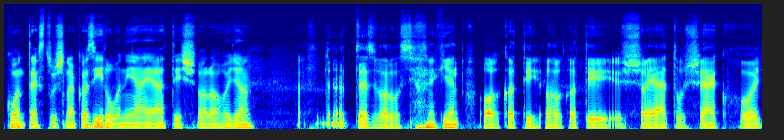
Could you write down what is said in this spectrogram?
kontextusnak az iróniáját is valahogyan. De hát ez valószínűleg ilyen alkati, alkati sajátosság, hogy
